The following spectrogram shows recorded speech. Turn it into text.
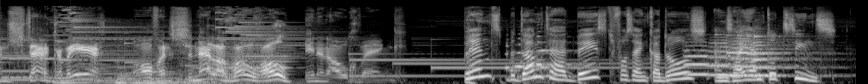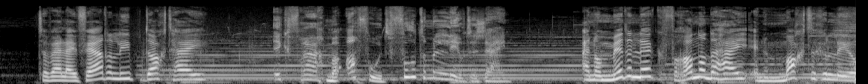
een sterke beer of een snelle vogel in een oogwenk. Prins bedankte het beest voor zijn cadeaus en zei hem tot ziens. Terwijl hij verder liep, dacht hij... Ik vraag me af hoe het voelt om een leeuw te zijn. En onmiddellijk veranderde hij in een machtige leeuw.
